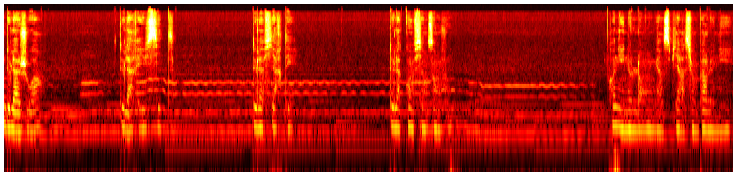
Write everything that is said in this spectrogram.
de la joie, de la réussite, de la fierté, de la confiance en vous. Prenez une longue inspiration par le nez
